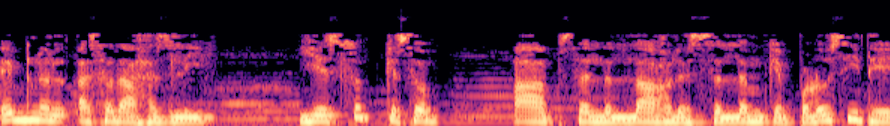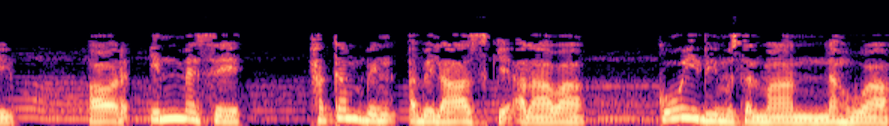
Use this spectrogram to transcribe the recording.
ابن الاسدہ حزلی یہ سب کے سب آپ صلی اللہ علیہ وسلم کے پڑوسی تھے اور ان میں سے حکم بن ابلاس کے علاوہ کوئی بھی مسلمان نہ ہوا۔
